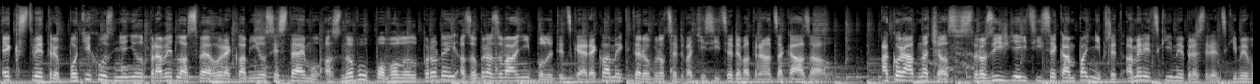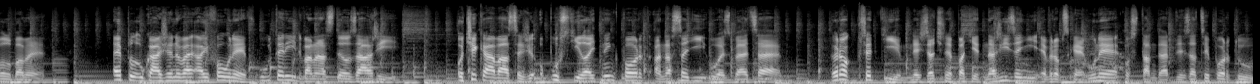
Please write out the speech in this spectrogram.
Ex-Twitter potichu změnil pravidla svého reklamního systému a znovu povolil prodej a zobrazování politické reklamy, kterou v roce 2019 zakázal. Akorát na čas s rozjíždějící se kampaní před americkými prezidentskými volbami. Apple ukáže nové iPhony v úterý 12. září. Očekává se, že opustí Lightning port a nasadí USB-C. Rok předtím, než začne platit nařízení Evropské unie o standardizaci portů.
